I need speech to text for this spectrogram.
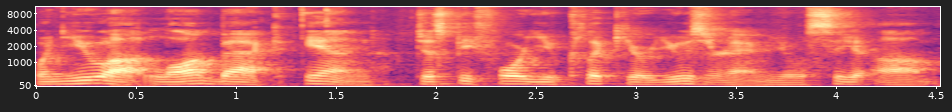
When you uh, log back in, just before you click your username, you'll see, um,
